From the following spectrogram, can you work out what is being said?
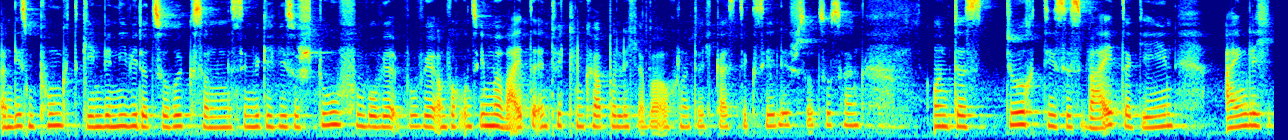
an diesem Punkt gehen wir nie wieder zurück, sondern es sind wirklich wie so Stufen, wo wir, wo wir einfach uns immer weiterentwickeln, körperlich, aber auch natürlich geistig, seelisch sozusagen und dass durch dieses Weitergehen eigentlich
